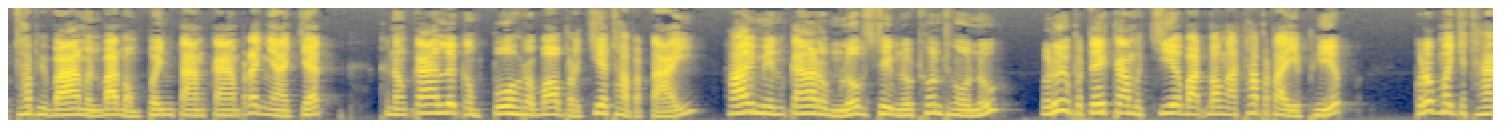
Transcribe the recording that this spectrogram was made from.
ដ្ឋាភិបាលមិនបានបំពេញតាមការបដិញ្ញាចិត្តក្នុងការលើកកម្ពស់របបប្រជាធិបតេយ្យហើយមានការរំលោភសិទ្ធិមនុស្សធ្ងន់ធ្ងរនោះឬប្រទេសកម្ពុជាបាត់បង់អធិបតេយ្យភាពគ្រប់មជ្ឈដ្ឋាន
